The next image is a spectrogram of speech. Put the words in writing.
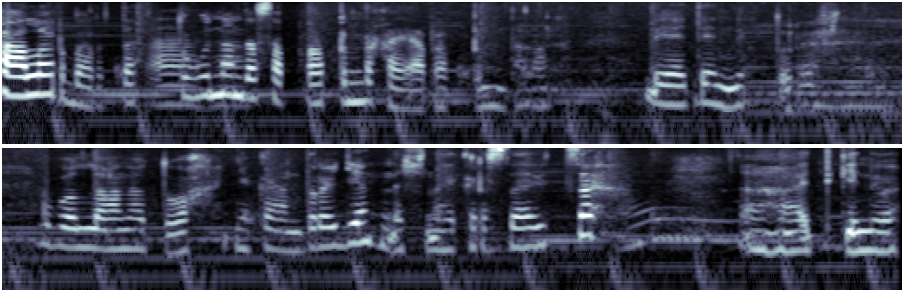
каалар барда. Тугунан да саппаппын да хаябаппын даган. Бейтенник турар. Бу боллагана туах Никандра ден, ночная красавица. Ага, эткени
